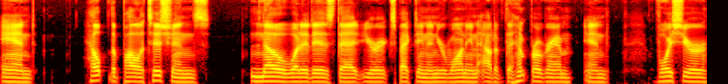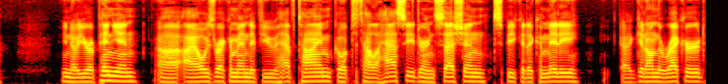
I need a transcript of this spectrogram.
and help the politicians know what it is that you're expecting and you're wanting out of the hemp program and voice your you know your opinion. Uh, i always recommend if you have time go up to tallahassee during session speak at a committee uh, get on the record.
